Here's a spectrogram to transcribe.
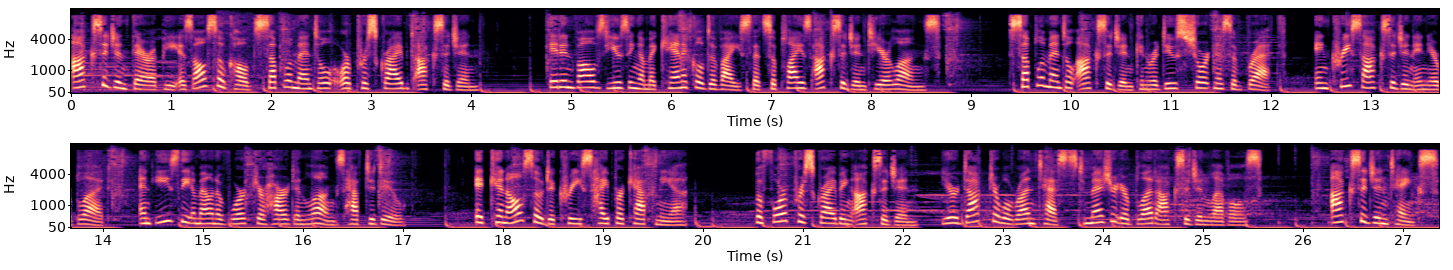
Oxygen therapy is also called supplemental or prescribed oxygen. It involves using a mechanical device that supplies oxygen to your lungs. Supplemental oxygen can reduce shortness of breath, increase oxygen in your blood, and ease the amount of work your heart and lungs have to do. It can also decrease hypercapnia. Before prescribing oxygen, your doctor will run tests to measure your blood oxygen levels. Oxygen tanks.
